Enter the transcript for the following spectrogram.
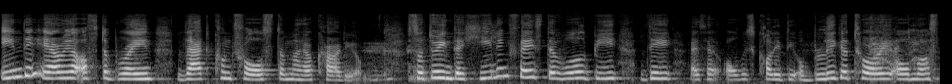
in the area of the brain that controls the myocardium. So during the healing phase, there will be the, as I always call it, the obligatory almost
